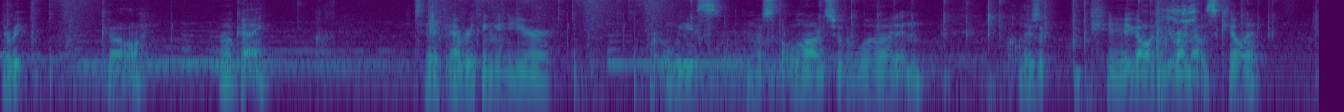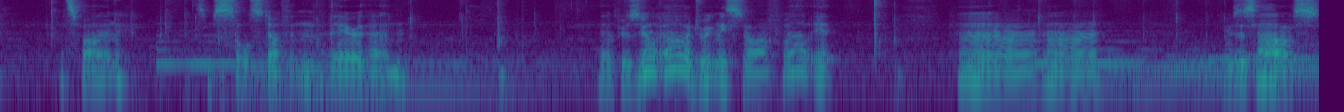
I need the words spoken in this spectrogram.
There we go. Okay. Take everything in here. Or at least most of the logs for the wood, and there's a pig. All I can do right now is kill it. That's fine. Some soul stuff in there then. Then presume oh drink me stuff. Well it huh, huh. Here's his house.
